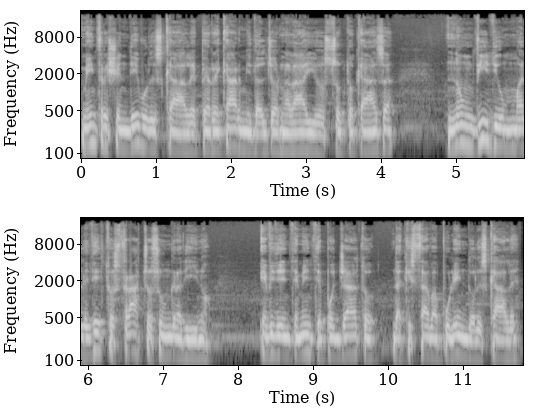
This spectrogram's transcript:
mentre scendevo le scale per recarmi dal giornalaio sotto casa, non vidi un maledetto straccio su un gradino, evidentemente poggiato da chi stava pulendo le scale.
